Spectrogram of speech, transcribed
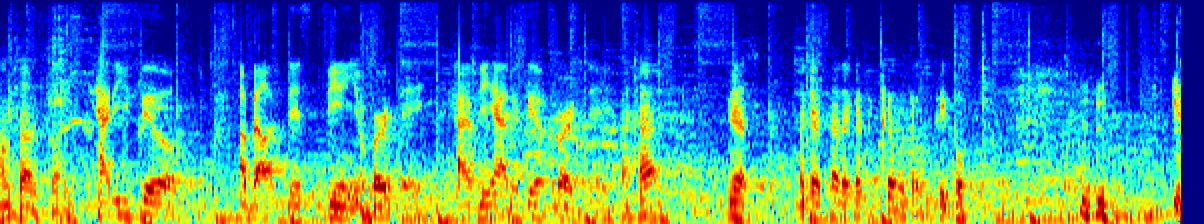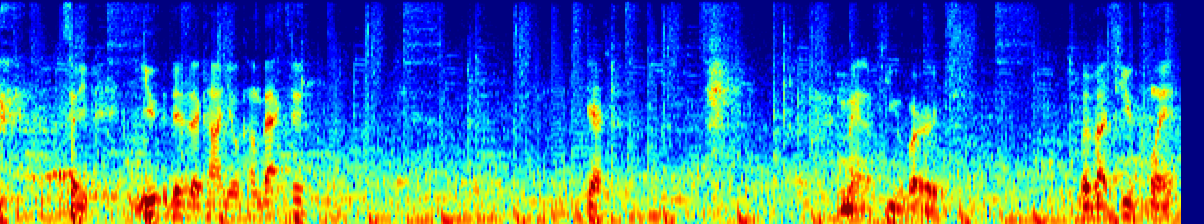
I'm satisfied. How do you feel about this being your birthday? Have you had a good birthday? I had, yes, like I said, I got to kill a couple people. So you, you this is a con you'll come back to? Yes. A Man, a few words. What about you, Clint?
